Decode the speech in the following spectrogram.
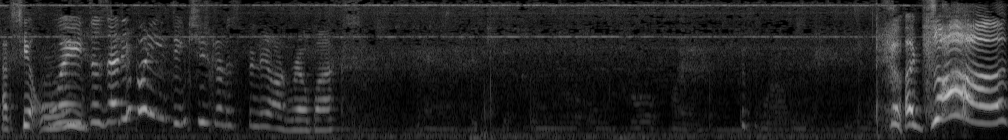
That's the only. Wait, does anybody think she's gonna spend it on Robux? A duh!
